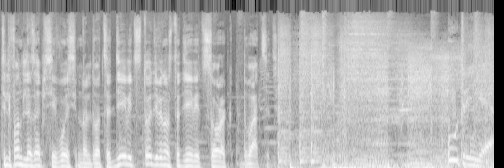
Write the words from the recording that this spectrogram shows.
Телефон для записи 8029 199 40 20. Утреннее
